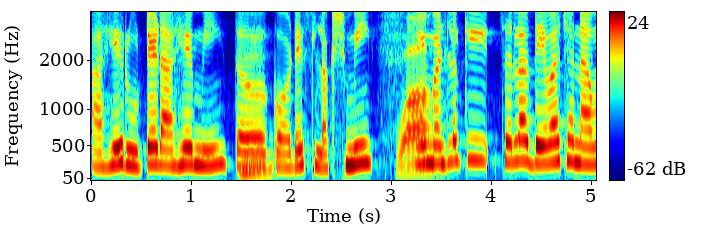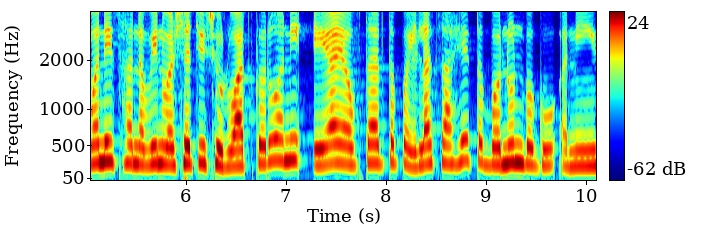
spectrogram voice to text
आहे रुटेड आहे मी तर गॉडेस लक्ष्मी. मी म्हटलं की चला देवाच्या नावानेच हा नवीन वर्षाची सुरुवात करू आणि ए आय अवतार तर पहिलाच आहे तर बनवून बघू. आणि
